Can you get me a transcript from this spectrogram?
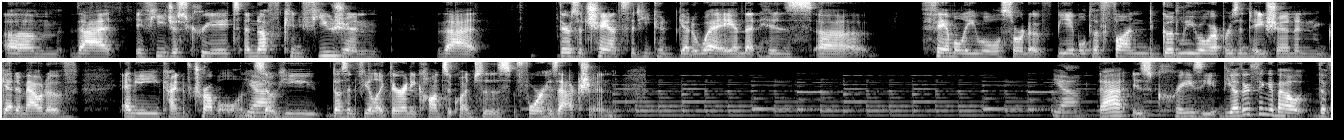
um, that if he just creates enough confusion, that there's a chance that he could get away, and that his uh, family will sort of be able to fund good legal representation and get him out of any kind of trouble. And Yeah. so he doesn't feel like there are any consequences for his action. Yeah. That is crazy. The other thing about the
